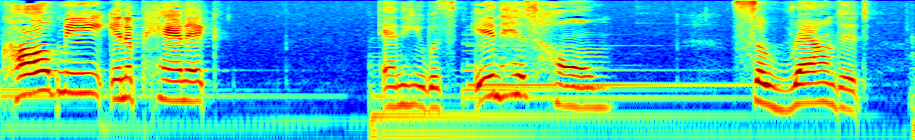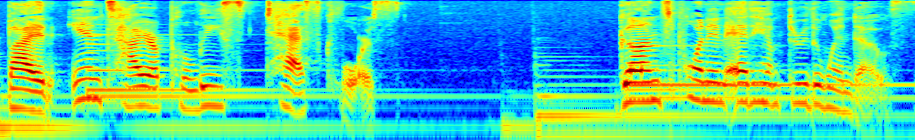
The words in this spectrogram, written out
Called me in a panic, and he was in his home, surrounded by an entire police task force, guns pointing at him through the windows.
